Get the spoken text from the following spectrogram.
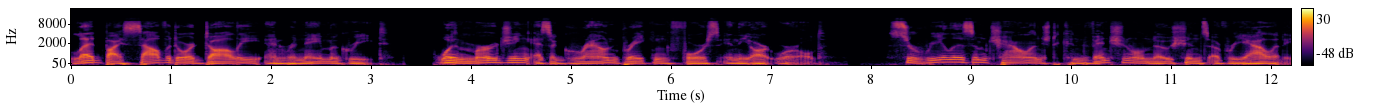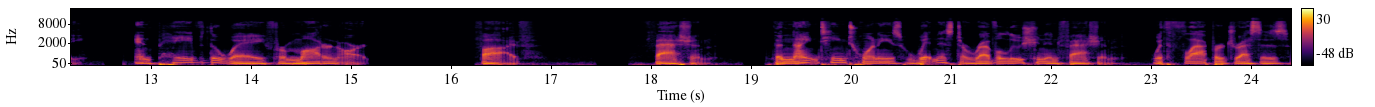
led by Salvador Dali and Rene Magritte, was emerging as a groundbreaking force in the art world. Surrealism challenged conventional notions of reality and paved the way for modern art. 5. Fashion. The 1920s witnessed a revolution in fashion, with flapper dresses,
